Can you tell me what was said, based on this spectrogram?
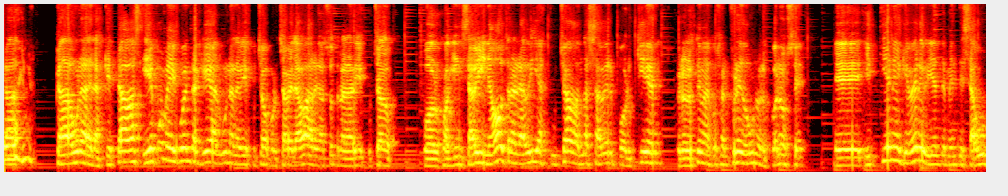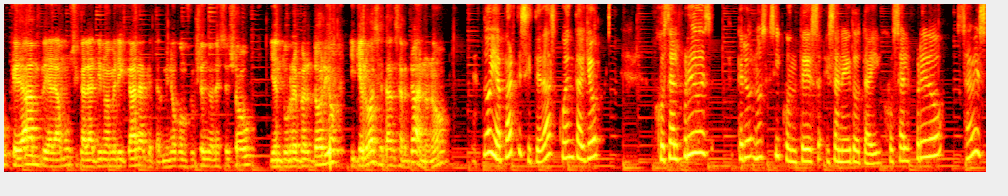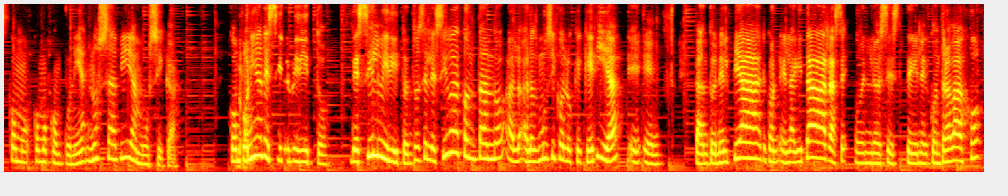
cada, una de las que estabas y después me di cuenta que alguna la había escuchado por Chabela Vargas, otra la había escuchado por Joaquín Sabina, otra la había escuchado, andás a saber por quién, pero los temas de José Alfredo uno los conoce. Eh, y tiene que ver, evidentemente, esa búsqueda amplia de la música latinoamericana que terminó confluyendo en ese show y en tu repertorio y que lo hace tan cercano, ¿no? No, y aparte, si te das cuenta, yo, José Alfredo es, creo, no sé si conté esa, anécdota ahí. José Alfredo, ¿sabes cómo, cómo componía? No sabía música. Componía de silbidito, de silbidito. Entonces les iba contando a, los músicos lo que quería eh, en, tanto en el piano, en la guitarra o este, en el contrabajo,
